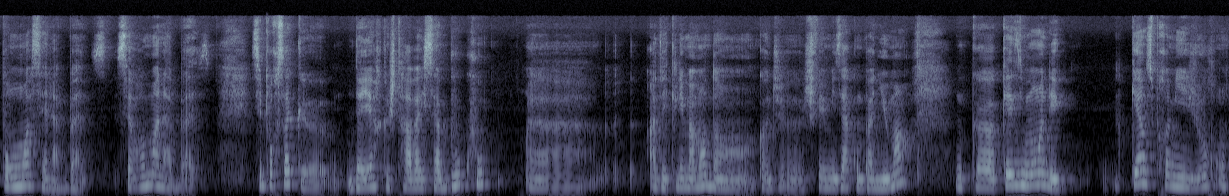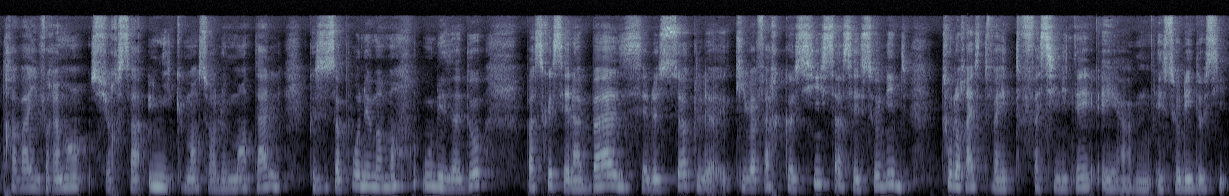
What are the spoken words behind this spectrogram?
pour moi c'est la base. C'est vraiment la base. C'est pour ça que d'ailleurs que je travaille ça beaucoup. Euh, avec les mamans dans, quand je, fais mes accompagnements. Donc euh, quasiment les 15 premiers jours, on travaille vraiment sur ça, uniquement sur le mental, que ce soit pour les mamans ou les ados, parce que c'est la base, c'est le socle qui va faire que si ça c'est solide, tout le reste va être facilité et, euh, et solide aussi.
